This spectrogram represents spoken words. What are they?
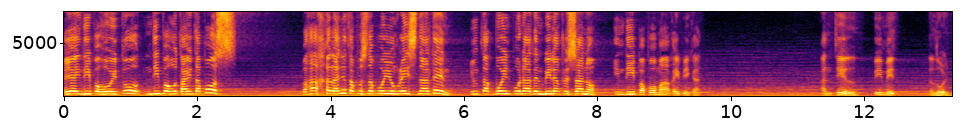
Kaya hindi pa ho ito, hindi pa ho tayo tapos. Baka akala nyo tapos na po yung race natin. Yung takbuhin po natin bilang Kristiyano, hindi pa po mga kaibigan. Until we meet the Lord.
